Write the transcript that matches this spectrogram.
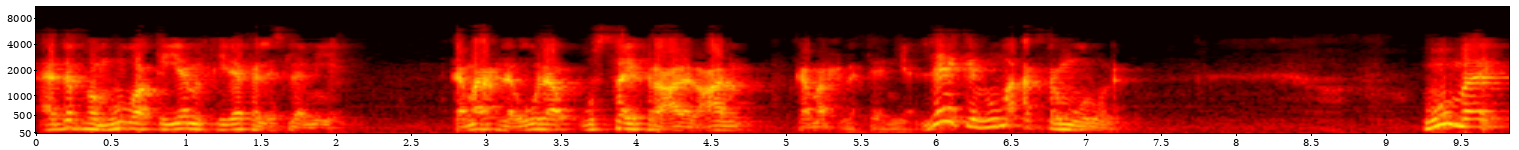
هدفهم هو قيام الخلافة الإسلامية كمرحلة أولى والسيطرة على العالم كمرحلة ثانية. لكن هما أكثر مرونة. هما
